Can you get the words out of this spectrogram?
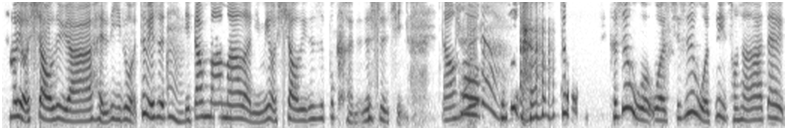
超有效率啊，很利落。特别是你当妈妈了，你没有效率那是不可能的事情。然后，可是对，可是我我其实我自己从小到大在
